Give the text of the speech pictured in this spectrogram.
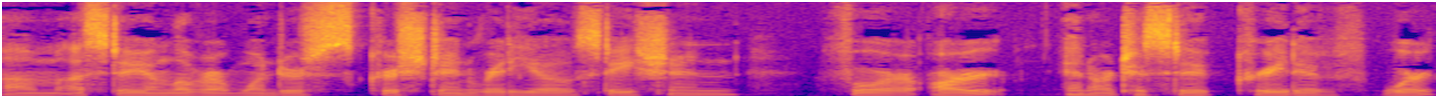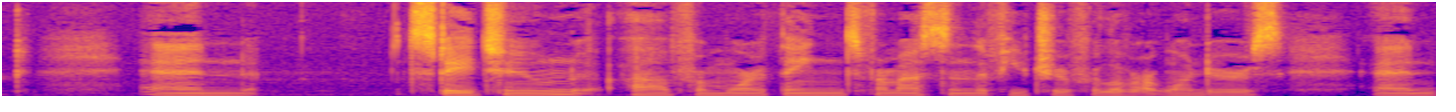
um, us today on Love Art Wonders Christian radio station for art and artistic creative work. And stay tuned uh, for more things from us in the future for Love Art Wonders. And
